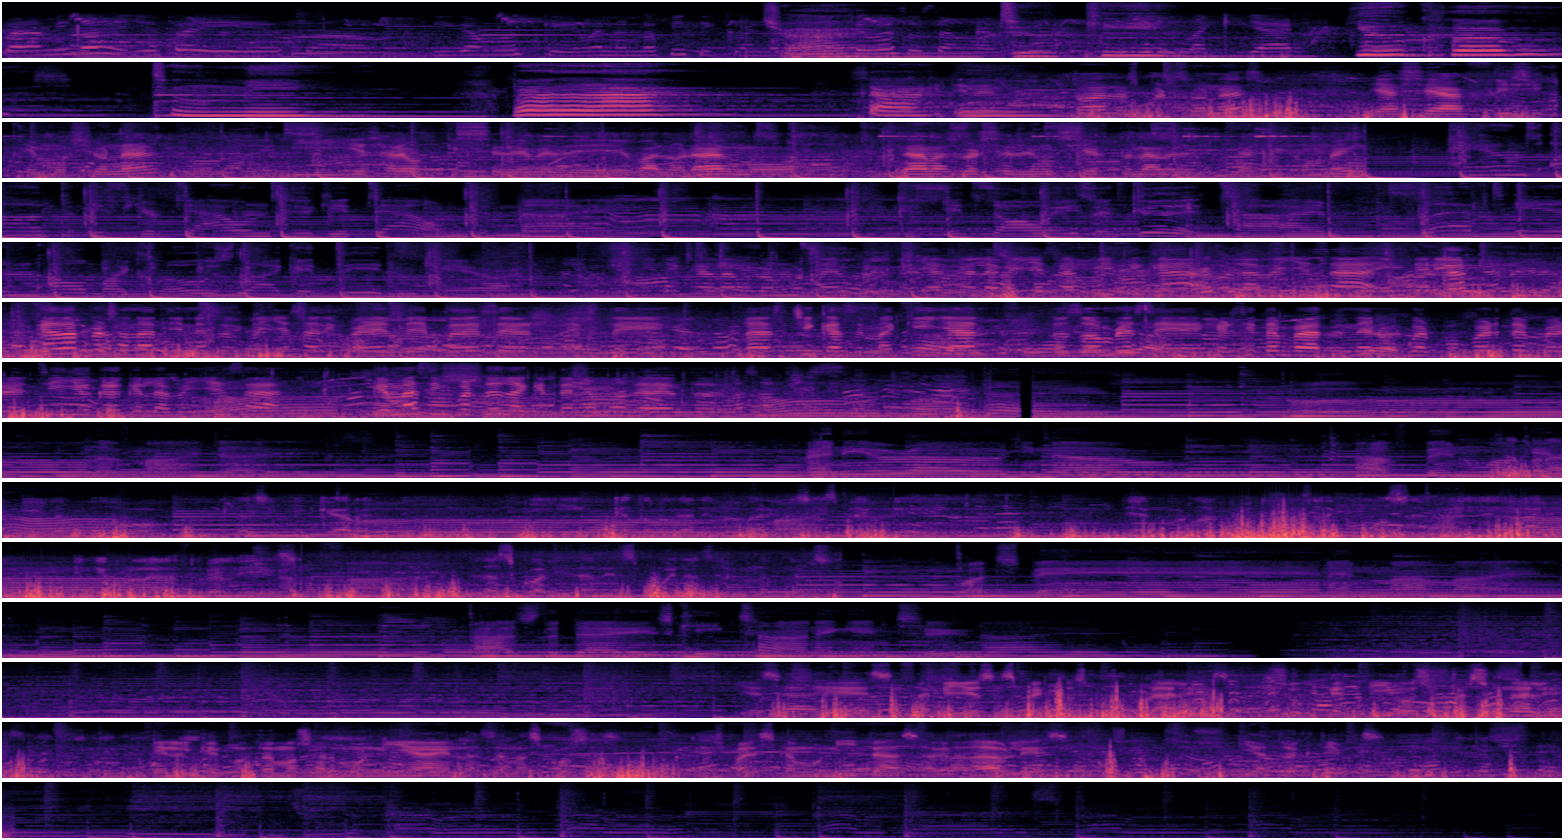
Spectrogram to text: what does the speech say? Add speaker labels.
Speaker 1: Para mí la belleza es, um, digamos que, bueno, en lo físico, en lo que las usamos,
Speaker 2: to
Speaker 1: el maquillaje.
Speaker 2: you close to me, but
Speaker 3: que tienen
Speaker 2: in
Speaker 3: todas las personas, ya sea físico, emocional, y es algo que se debe de valorar, no nada más verse de un cierto lado en el que convenga.
Speaker 1: Cada uno por dentro, ya sea la belleza física o la belleza interior. Cada persona tiene su belleza diferente, puede ser, este, las chicas se maquillan, los hombres se ejercitan para tener un cuerpo fuerte, pero en sí yo creo que la belleza que más importa es la que tenemos de adentro de nosotros.
Speaker 4: As the days keep turning into night.
Speaker 5: Belleza es aquellos aspectos culturales, subjetivos y personales en el que encontramos armonía en las demás cosas, que nos parezcan bonitas, agradables y atractivas.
